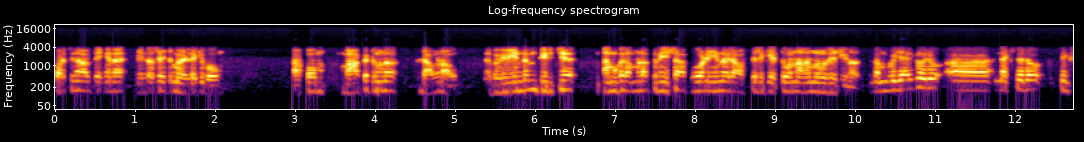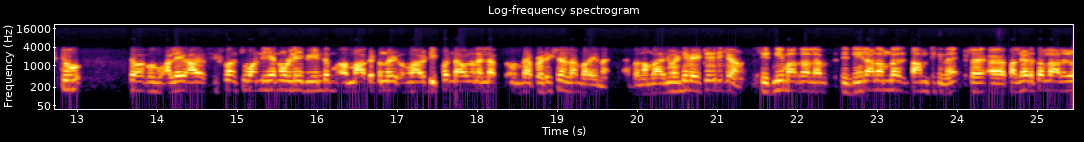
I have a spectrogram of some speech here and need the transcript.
കുറച്ച് നാളത്തെ ഇങ്ങനെ ഇൻട്രസ്റ്റ് റേറ്റ് മുകളിലേക്ക് പോകും. അപ്പം മാർക്കറ്റ് ഒന്ന് ഡൗൺ ആവും. അപ്പൊ വീണ്ടും തിരിച്ച് നമുക്ക് നമ്മുടെ പ്രതീക്ഷ പൂവൺ ഒരു അവസ്ഥയിലേക്ക് എത്തുമെന്നാണ് നമ്മൾ പ്രതീക്ഷിക്കുന്നത്. നമ്മൾ വിചാരിക്കുന്ന ഒരു നെക്സ്റ്റ് ഒരു സിക്സ് ടു അല്ലെങ്കിൽ സിക്സ് മന്ത്സ് ടു വൺ ഇയറിനുള്ളിൽ വീണ്ടും മാർക്കറ്റ് ഒന്ന് ഡിപ്പ് ഉണ്ടാവുന്നതാണ് എല്ലാ പ്രഡിക്ഷൻ എല്ലാം പറയുന്നത്. അപ്പൊ നമ്മൾ അതിനുവേണ്ടി വെയിറ്റ് ചെയ്തിരിക്കുകയാണ്. സിഡ്നി മാത്രമല്ല സിഡ്നിയിലാണ് നമ്മൾ താമസിക്കുന്നത്. പക്ഷെ പലയിടത്തുള്ള ആളുകൾ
